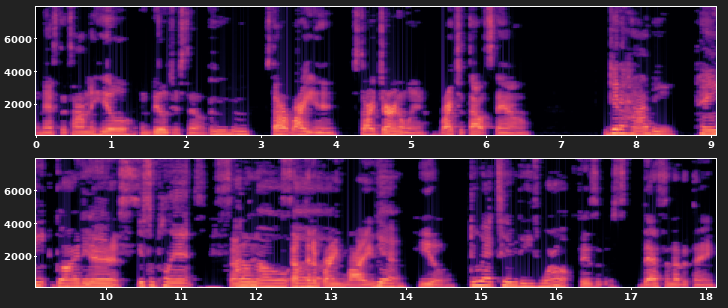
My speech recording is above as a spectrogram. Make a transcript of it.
And that's the time to heal and build yourself. hmm Start writing. Start journaling. Write your thoughts down. Get a hobby. Paint, garden, Yes. get some plants. Something, I don't know, Something uh, to bring life. Yeah. Heal. Do activities, walk. physical. That's another thing.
